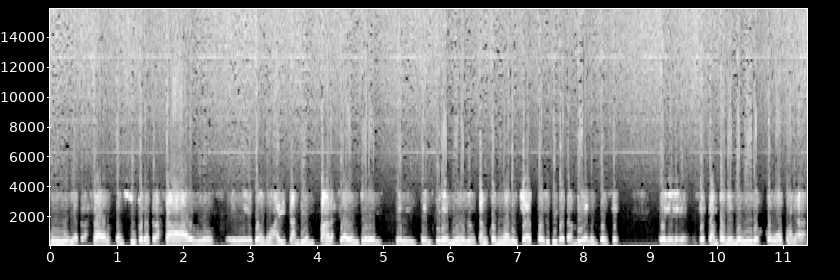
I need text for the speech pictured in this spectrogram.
muy atrasados, están súper atrasados, eh, bueno, ahí también para hacia adentro del, del, gremio, ellos están con una lucha política también, entonces eh, se están poniendo duros como para,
